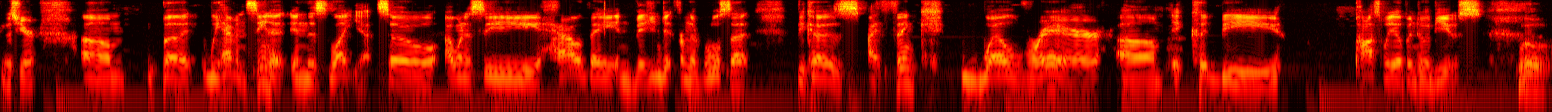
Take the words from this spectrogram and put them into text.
this year, um, but we haven't seen it in this light yet. So I want to see how they envisioned it from the rule set because I think well rare um, it could be possibly open to abuse. Well,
